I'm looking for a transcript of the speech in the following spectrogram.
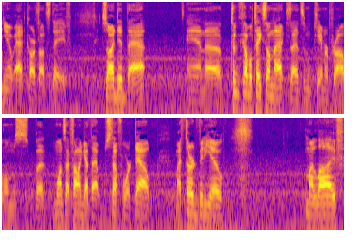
you know at Car Thoughts Dave. So I did that and uh, took a couple takes on that because I had some camera problems. But once I finally got that stuff worked out, my third video my life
